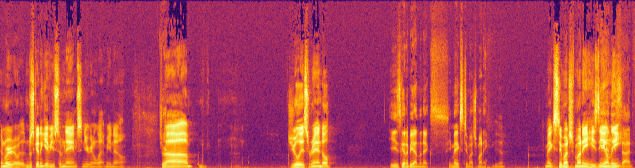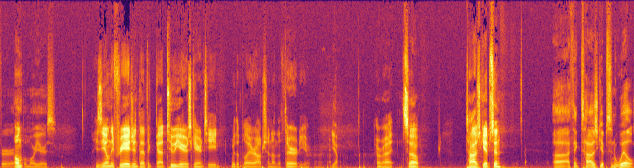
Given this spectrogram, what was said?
and we're I'm just going to give you some names, and you're going to let me know. Sure. Um, Julius Randle. He's going to be on the Knicks. He makes too much money. Yep. Makes too much money. He's the And only he's signed for a couple more years. he's the only free agent that th- got two years guaranteed with a player option on the third year. Yep. All right. So, Taj Gibson. Uh, I think Taj Gibson will.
